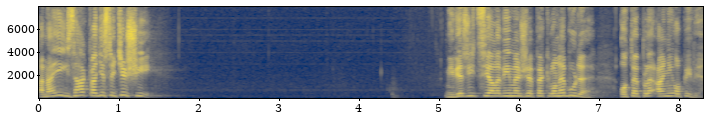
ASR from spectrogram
a na jejich základě se těší. My věřící ale víme, že peklo nebude o teple ani o pivě.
